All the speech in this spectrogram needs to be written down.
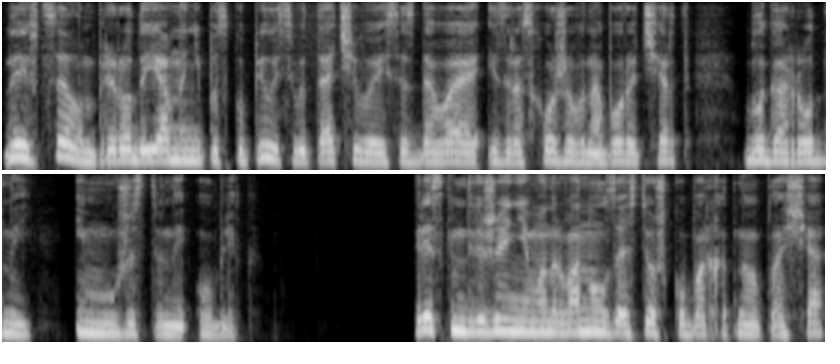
Да и в целом природа явно не поскупилась, вытачивая и создавая из расхожего набора черт благородный и мужественный облик. Резким движением он рванул застежку бархатного плаща,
